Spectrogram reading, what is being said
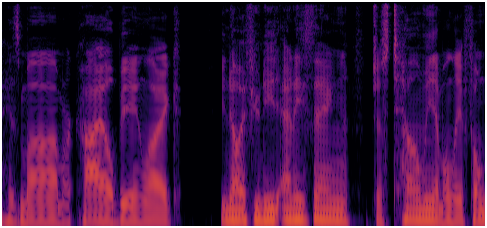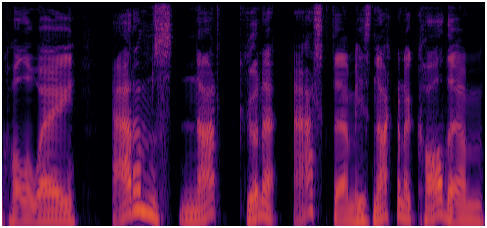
his mom or Kyle being like, you know, if you need anything, just tell me. I'm only a phone call away. Adam's not gonna ask them. He's not gonna call them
